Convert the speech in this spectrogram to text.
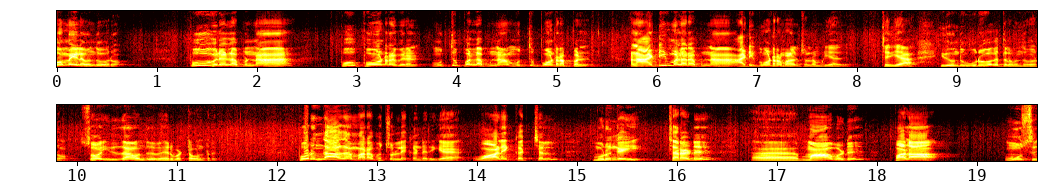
ஓமையில் வந்து வரும். பூ விரல் அப்படின்னா பூ போன்ற விரல் முத்துப்பல் அப்படின்னா முத்து போன்ற பல். ஆனால் அடிமலர் அப்படின்னா அடி போன்ற மலர்னு சொல்ல முடியாது. சரியா? இது வந்து உருவகத்தில் வந்து வரும். ஸோ இதுதான் வந்து வேறுபட்ட ஒன்று. பொருந்தாத மரபு சொல்லை கண்டறிக. வாழைக்கச்சல் முருங்கை சரடு மாவடு பலா மூசு.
